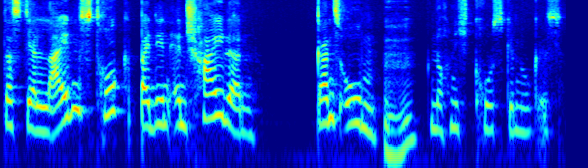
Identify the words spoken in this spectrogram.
dass der Leidensdruck bei den Entscheidern ganz oben mhm. noch nicht groß genug ist.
